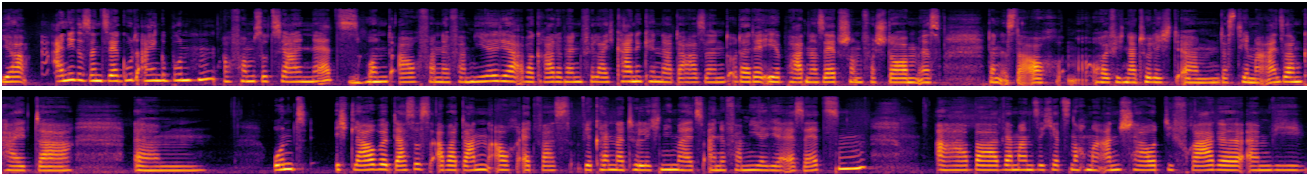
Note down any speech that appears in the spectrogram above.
Ja, einige sind sehr gut eingebunden, auch vom sozialen Netz mhm. und auch von der Familie. Aber gerade wenn vielleicht keine Kinder da sind oder der Ehepartner selbst schon verstorben ist, dann ist da auch häufig natürlich ähm, das Thema Einsamkeit da. Ähm, und ich glaube, das ist aber dann auch etwas, wir können natürlich niemals eine Familie ersetzen. Aber wenn man sich jetzt nochmal anschaut, die Frage, ähm, wie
